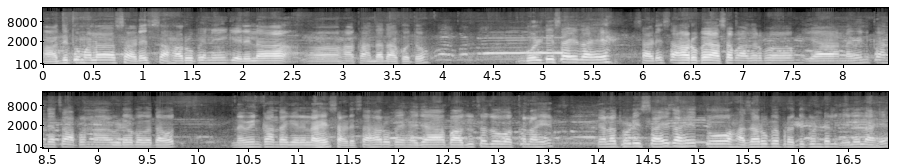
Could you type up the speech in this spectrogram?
आधी तुम्हाला साडेसहा रुपयाने गेलेला हा कांदा दाखवतो. गोल्टी साईज आहे साडेसहा रुपये असा बाजारभाव या नवीन कांद्याचा आपण व्हिडिओ बघत आहोत. नवीन कांदा गेलेला आहे. साडेसहा रुपये. ह्याच्या बाजूचा जो वक्कल आहे त्याला थोडी साईज आहे. तो हजार रुपये प्रति क्विंटल गेलेला आहे.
